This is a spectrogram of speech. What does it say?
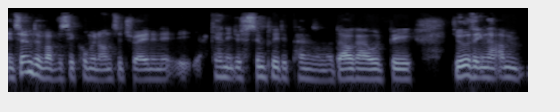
In terms of obviously coming on to training, it, it, again, it just simply depends on the dog. I would be the other thing that I'm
